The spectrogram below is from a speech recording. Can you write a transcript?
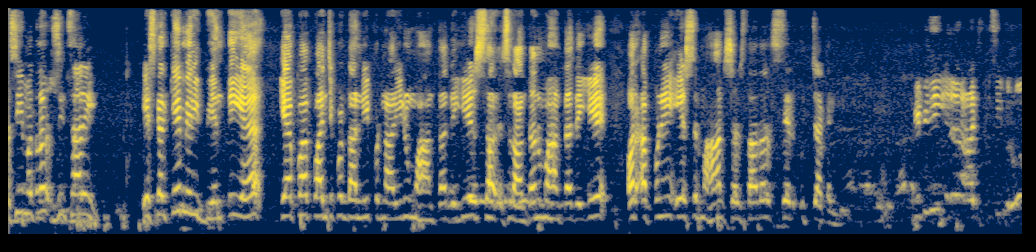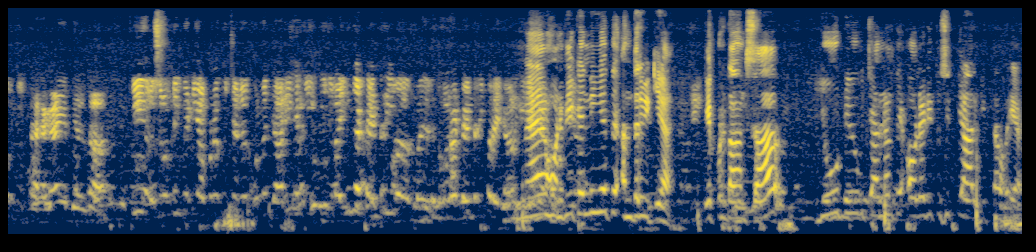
ਅਸੀਂ ਮਤਲਬ ਅਸੀਂ ਸਾਰੇ। ਇਸ ਕਰਕੇ ਮੇਰੀ ਬੇਨਤੀ ਹੈ ਕਿ ਆਪਾਂ ਪੰਜ ਪ੍ਰਧਾਨੀ ਪ੍ਰਣਾਲੀ ਨੂੰ ਮਹਾਨਤਾ ਦਈਏ ਸਿਧਾਂਤਾਂ ਨੂੰ ਮਹਾਨਤਾ ਦਈਏ ਔਰ ਆਪਣੇ ਇਸ ਮਹਾਨ ਸੰਸਥਾ ਦਾ ਸਿਰ ਉੱਚਾ ਕਰੀਏ। ਬੀਬੀ ਜੀ ਅੱਜ ਤੁਸੀਂ ਵਿਰੋਧ ਕੀਤਾ ਹੈਗਾ ਇਹ ਬਿੱਲ ਦਾ ਕੀ ਸ਼੍ਰੋਮਣੀ ਕਮੇਟੀ ਆਪਣਾ ਕੋਈ ਚੈਨਲ ਖੋਲਣ ਜਾ ਰਹੀ ਹੈ ਕਿ ਜੁਲਾਈ ਜਾਂ ਟੈਂਡਰ ਹੀ ਦੁਬਾਰਾ ਟੈਂਡਰ ਹੀ ਭਰੇ ਜਾਣਗੇ? ਮੈਂ ਹੁਣ ਵੀ ਕਹਿੰਨੀ ਹੈ ਤੇ ਅੰਦਰ ਵੀ ਕਿਹਾ ਕਿ ਪ੍ਰਧਾਨ ਸਾਹਿਬ YouTube ਚੈਨਲ ਤੇ ਆਲਰੇਡੀ ਤੁਸੀਂ ਤਿਆਰ ਕੀਤਾ ਹੋਇਆ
